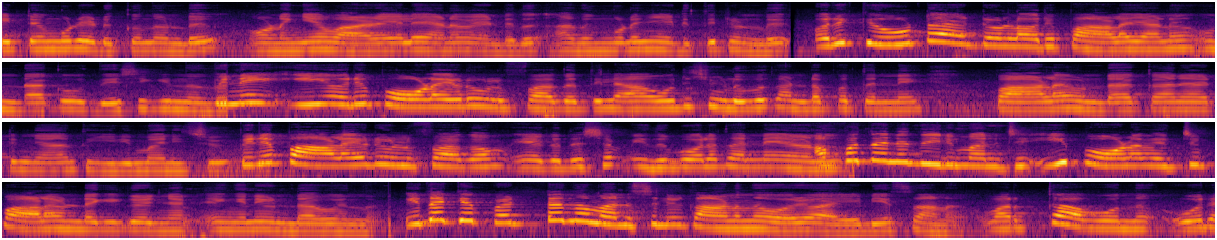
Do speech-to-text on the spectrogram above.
ഐറ്റം കൂടി എടുക്കുന്നുണ്ട്. ഉണങ്ങിയ വാഴയിലയാണ് വേണ്ടത്. അതും കൂടെ ഞാൻ എടുത്തിട്ടുണ്ട്. ഒരു ക്യൂട്ടായിട്ടുള്ള ഒരു പാളയാണ് ഉണ്ടാക്കാൻ ഉദ്ദേശിക്കുന്നത്. പിന്നെ ഈ ഒരു പോളയുടെ ഉൾഭാഗത്തിൽ ആ ഒരു ചുളിവ് കണ്ടപ്പോൾ തന്നെ പാള ഉണ്ടാക്കാനായിട്ട് ഞാൻ തീരുമാനിച്ചു. പിന്നെ പാളയുടെ ഉൾഭാഗം ഏകദേശം ഇതുപോലെ തന്നെയാണ്. അപ്പൊ തന്നെ തീരുമാനിച്ച് ഈ പോള വെച്ച് പാള ഉണ്ടാക്കി കഴിഞ്ഞാൽ എങ്ങനെ ഉണ്ടാവുമെന്ന് ഇതൊക്കെ പെട്ടെന്ന് മനസ്സിൽ കാണുന്ന ഓരോ ഐഡിയസ് ആണ്. വർക്ക് ആവുമെന്ന് ഒരു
